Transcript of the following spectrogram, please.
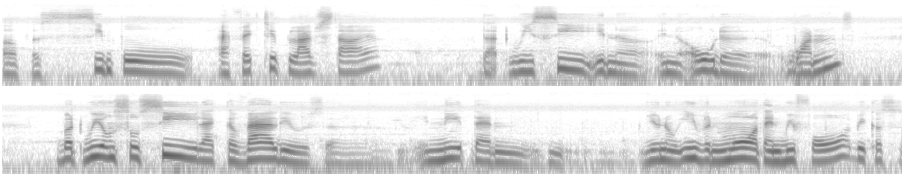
of a simple, effective lifestyle that we see in a, in older ones, but we also see like the values uh, in than you know even more than before because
